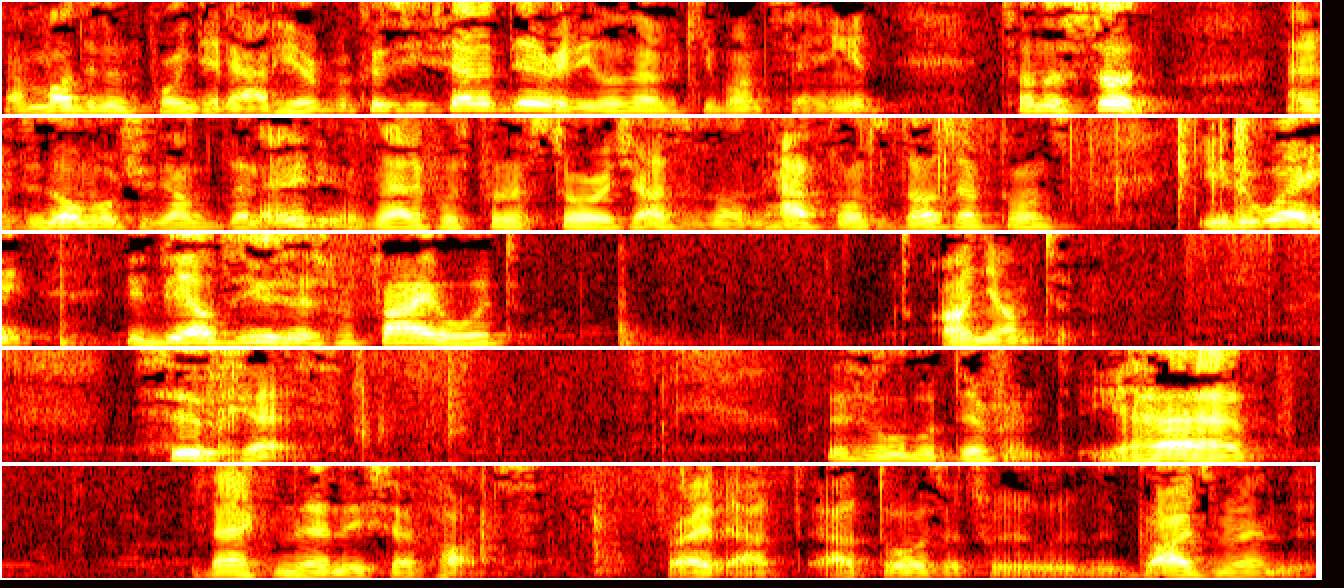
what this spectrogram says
Ramah didn't point it out here because he said it there and he doesn't have to keep on saying it. It's understood. And if there's no muktzah yom then anything doesn't matter if it was put in a storage house, if it doesn't have thorns, it does have thorns. Either way, you'd be able to use it for firewood on Yom Tov. Sivches. This is a little bit different. You have, back then they used to have huts, right? Out, outdoors, that's where the guardsmen,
